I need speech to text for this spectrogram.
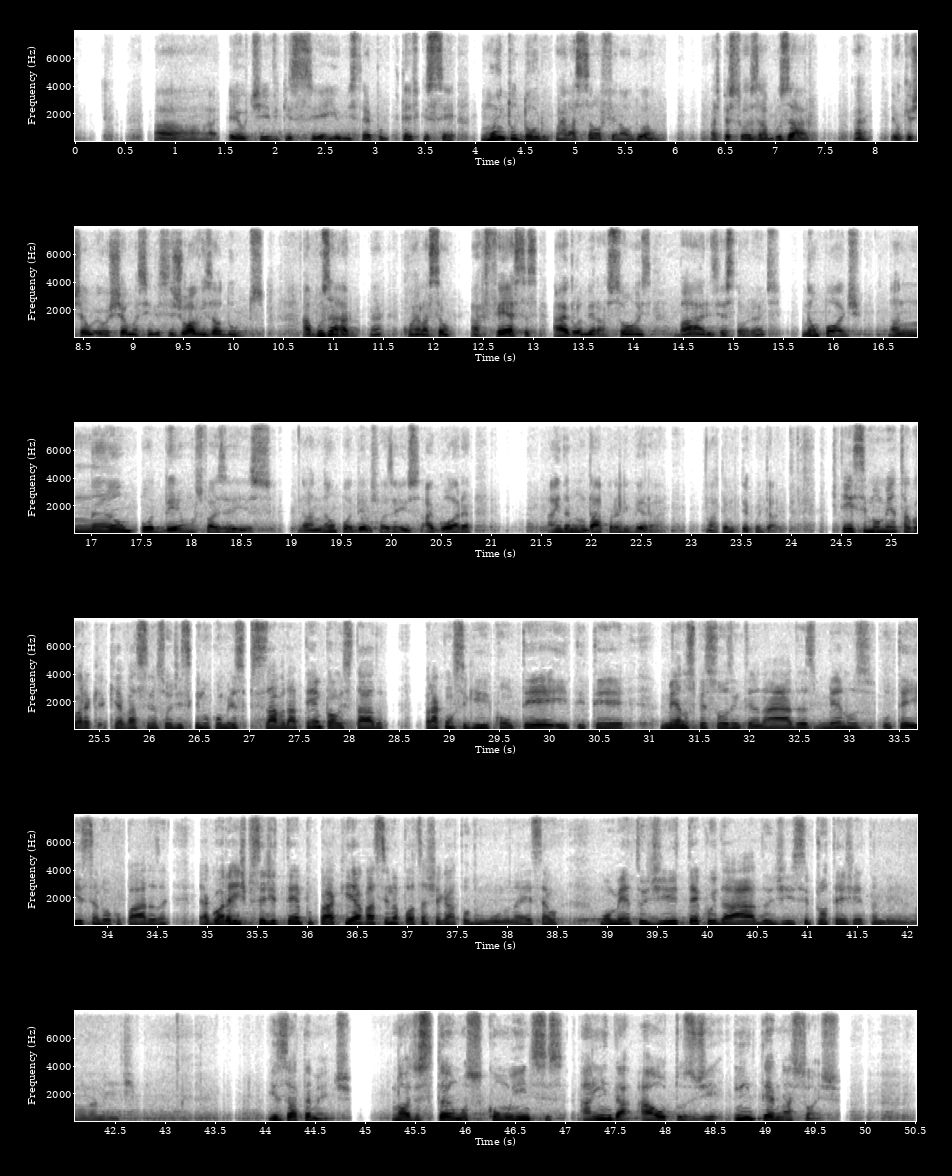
eu tive que ser, e o Ministério Público teve que ser, muito duro com relação ao final do ano. As pessoas abusaram. Né? Eu, que chamo, eu chamo assim desses jovens adultos. Abusaram né? com relação a festas, aglomerações, bares, restaurantes. Não pode. Nós não podemos fazer isso. Nós não podemos fazer isso. Agora, ainda não dá para liberar. Nós temos que ter cuidado. Tem esse momento agora que a vacina, o senhor disse que no começo precisava dar tempo ao Estado para conseguir conter e, e, ter menos pessoas internadas, menos UTIs sendo ocupadas. Né? E agora a gente precisa de tempo para que a vacina possa chegar a todo mundo. Né? Esse é o momento de ter cuidado, de se proteger também, né, novamente. Exatamente. Nós estamos com índices ainda altos de internações.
